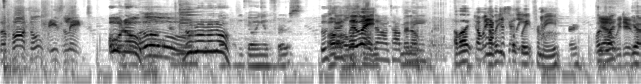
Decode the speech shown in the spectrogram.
the portal is lit. Oh no! Oh. No, no, no, no! You going in first? Those Uh-oh. guys Wait, wait. down on top Menno. of me. How about, Don't we how have about you to guys sleep? wait for me? What, yeah, what? we do. Yeah,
